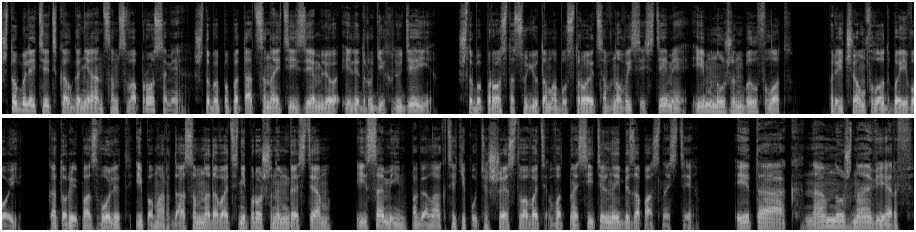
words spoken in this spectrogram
Чтобы лететь к алганианцам с вопросами, чтобы попытаться найти Землю или других людей, чтобы просто с уютом обустроиться в новой системе, им нужен был флот. Причем флот боевой, который позволит и по мордасам надавать непрошенным гостям, и самим по галактике путешествовать в относительной безопасности. «Итак, нам нужна верфь»,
